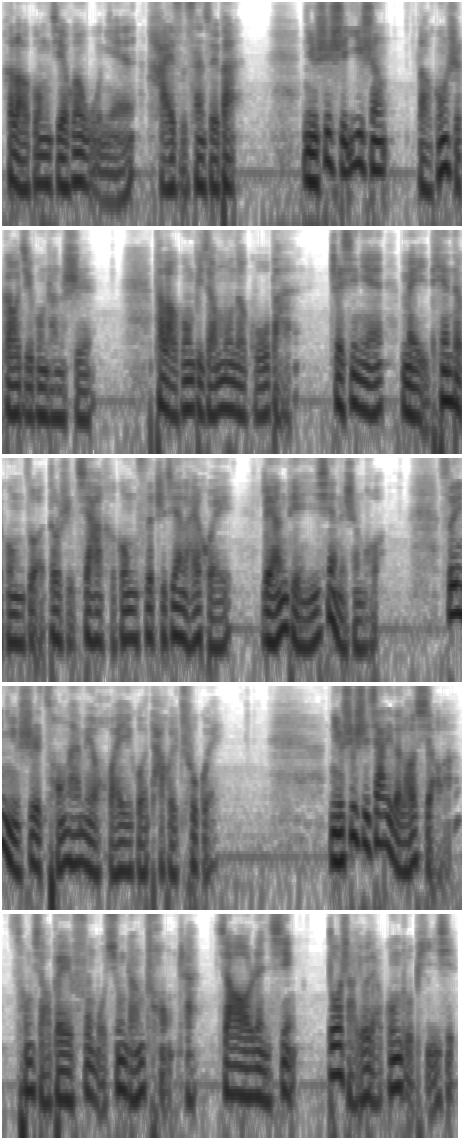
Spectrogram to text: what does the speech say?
和老公结婚五年，孩子三岁半。女士是医生，老公是高级工程师。她老公比较木讷古板，这些年每天的工作都是家和公司之间来回两点一线的生活，所以女士从来没有怀疑过他会出轨。女士是家里的老小啊，从小被父母兄长宠着，骄傲任性，多少有点公主脾气。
